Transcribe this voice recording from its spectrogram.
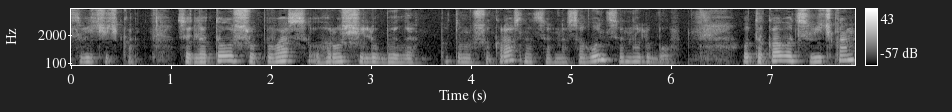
свічечка це для того, щоб вас гроші любили. Тому що красна це в нас огонь, це на любов. Отака от свічка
